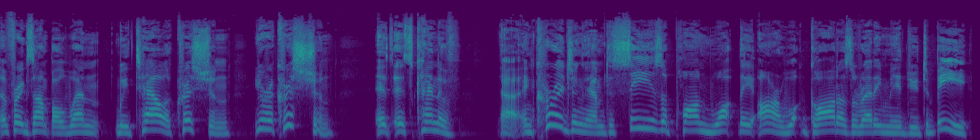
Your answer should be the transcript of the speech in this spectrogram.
uh, for example, when we tell a Christian, you're a Christian, it, it's kind of uh, encouraging them to seize upon what they are, what God has already made you to be.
